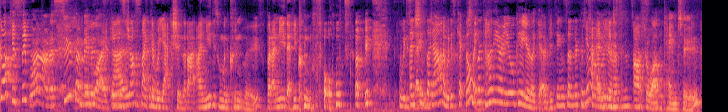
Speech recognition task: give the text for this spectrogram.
god, you're super." Wow, a super midwife. It was That is just like the reaction that I, I knew this woman couldn't move, but I knew that he couldn't fall. So we just And laid she's him like- down and we just kept going. She's like, honey, are you okay? You're like, everything's under control. yeah, and he just husband's after a while he came to.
